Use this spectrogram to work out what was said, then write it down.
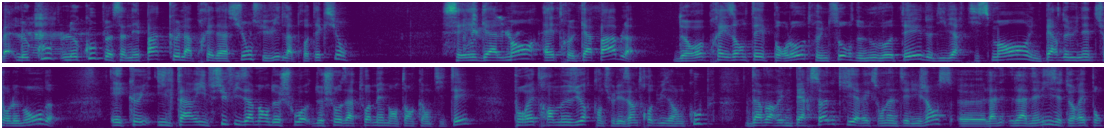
Bah, le, couple, le couple, ça n'est pas que la prédation suivie de la protection. C'est également être capable de représenter pour l'autre une source de nouveauté, de divertissement, une paire de lunettes sur le monde, et qu'il t'arrive suffisamment de, cho- de choses à toi-même en tant qu'entité pour être en mesure, quand tu les introduis dans le couple, d'avoir une personne qui, avec son intelligence, euh, l'an- l'analyse et te répond.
